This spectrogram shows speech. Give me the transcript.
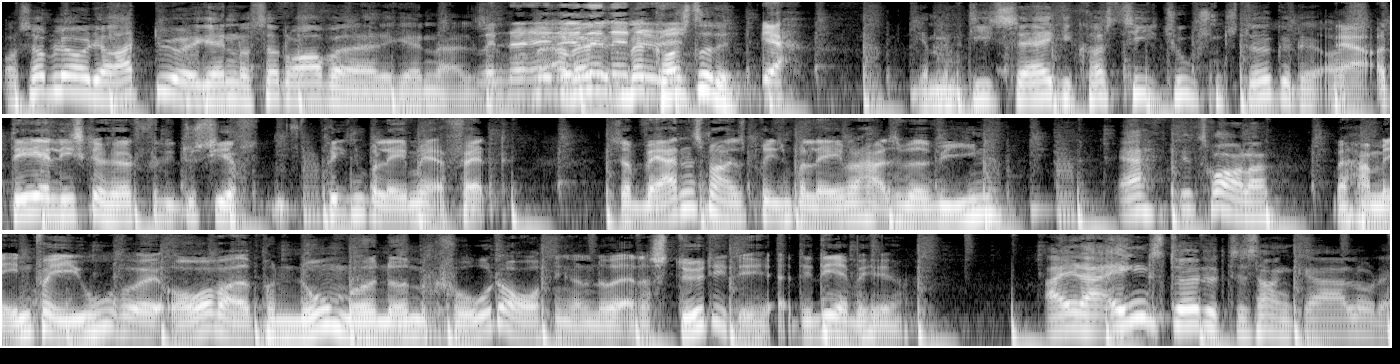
og så blev de ret dyr igen, og så droppede jeg det igen. Altså. Men, øh, hvad, hvad kostede det? Ja. Jamen, de sagde, at de kostede 10.000 stykker. Det også. ja, og det jeg lige skal høre, fordi du siger, at prisen på lama er faldt. Så verdensmarkedsprisen på lama har altså været vigende. Ja, det tror jeg nok. Men har man inden for EU øh, overvejet på nogen måde noget med kvoteordning eller noget? Er der støtte i det her? Det er det, jeg vil høre. Ej, der er ingen støtte til sådan en Carlo der.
